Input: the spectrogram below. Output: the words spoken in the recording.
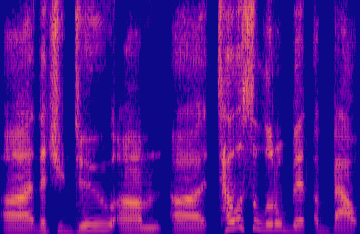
uh that you do um uh tell us a little bit about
